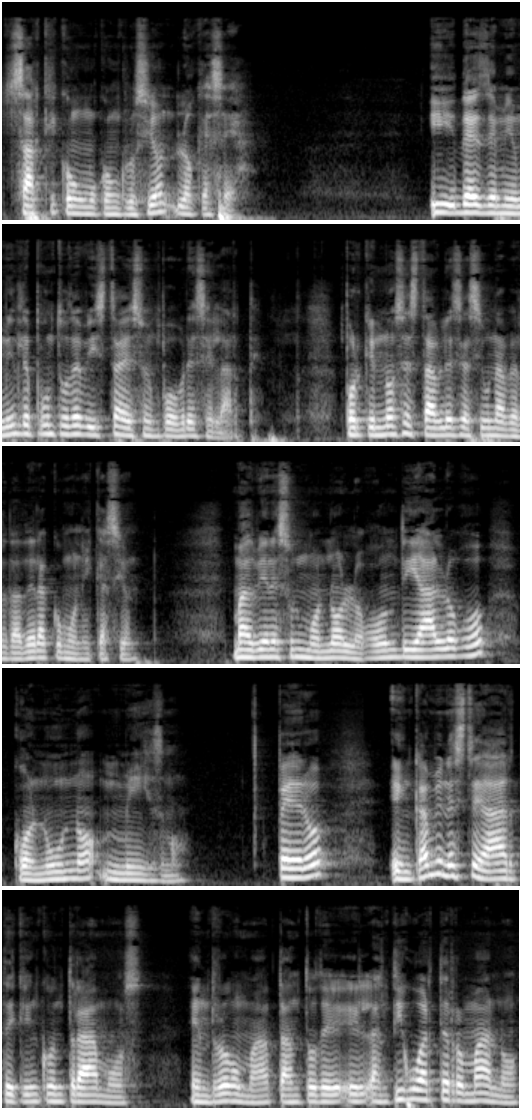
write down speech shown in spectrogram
saque como conclusión lo que sea. Y desde mi humilde punto de vista eso empobrece el arte, porque no se establece así una verdadera comunicación. Más bien es un monólogo, un diálogo con uno mismo. Pero, en cambio, en este arte que encontramos en Roma, tanto del antiguo arte romano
